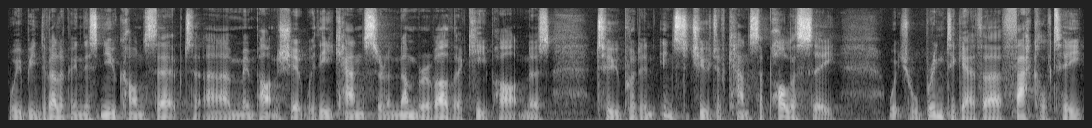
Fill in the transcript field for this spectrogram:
we've been developing this new concept um, in partnership with eCancer and a number of other key partners to put an Institute of Cancer Policy which will bring together faculty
